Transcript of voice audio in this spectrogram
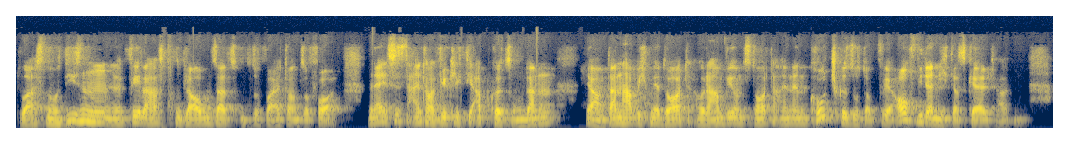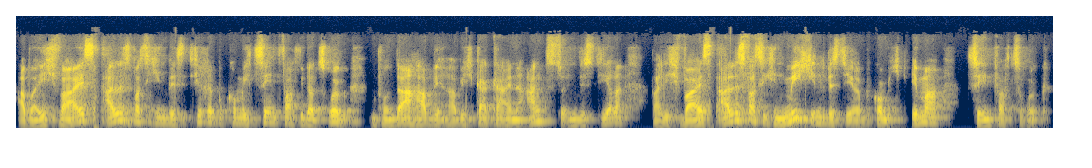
du hast nur diesen äh, fehlerhaften Glaubenssatz und so weiter und so fort. Ne, es ist einfach wirklich die Abkürzung. Und dann, ja, und dann habe ich mir dort oder haben wir uns dort einen Coach gesucht, ob wir auch wieder nicht das Geld hatten. Aber ich weiß, weiß, alles, was ich investiere, bekomme ich zehnfach wieder zurück. Und von da habe, habe ich gar keine Angst zu investieren, weil ich weiß, alles, was ich in mich investiere, bekomme ich immer zehnfach zurück.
